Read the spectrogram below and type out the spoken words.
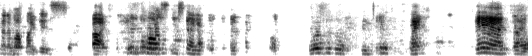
Them up like this. Right. Is we set up. Okay? And, right,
